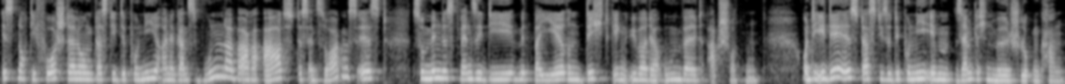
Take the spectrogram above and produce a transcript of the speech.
ist noch die Vorstellung, dass die Deponie eine ganz wunderbare Art des Entsorgens ist, zumindest wenn sie die mit Barrieren dicht gegenüber der Umwelt abschotten. Und die Idee ist, dass diese Deponie eben sämtlichen Müll schlucken kann.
